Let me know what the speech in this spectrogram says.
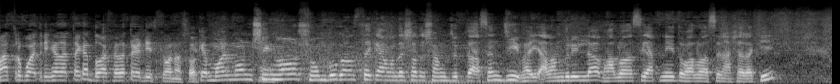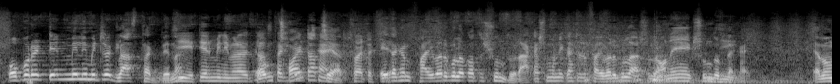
মাত্র পঁয়ত্রিশ হাজার টাকা দশ হাজার টাকা ডিসকাউন্ট আছে। ওকে ময়মনসিংহ শম্ভুগঞ্জ থেকে আমাদের সাথে সংযুক্ত আছেন। জি ভাই আলহামদুলিল্লাহ ভালো আছি। আপনি তো ভালো আছেন আশা রাখি। ওপরে মিলিমিটার গ্লাস থাকবে না? জি মিনিমাম এবং ছয়টা চেয়ার এই দেখেন ফাইবারগুলো কত সুন্দর। আকাশমণি কাঠের ফাইবারগুলো আসলে অনেক সুন্দর দেখায়। এবং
